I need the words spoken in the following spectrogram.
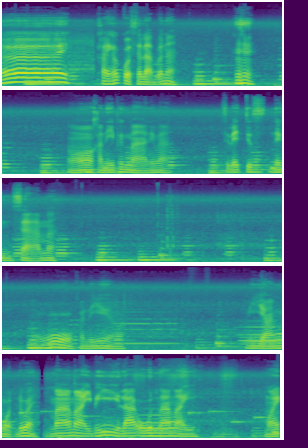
เฮ้ย ใครเขากดสลับวะน่ะ อ๋อ คันนี้เพิ่งมานี่ว่า11.13อะ โอ้ คันนี้เหรอ มียางหมดด้วย มาใหม่พี่ลาโอนมาใหม่แม่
